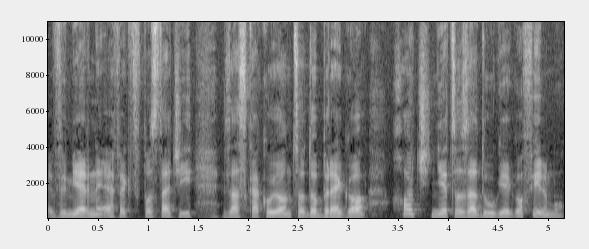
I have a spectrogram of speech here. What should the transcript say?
wymierny efekt w postaci zaskakująco dobrego, choć nieco za długiego filmu.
